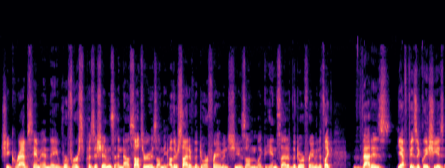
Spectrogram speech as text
she grabs him and they reverse positions. And now Satoru is on the other side of the door frame and she is on like the inside of the door frame. And it's like, that is, yeah, physically she is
